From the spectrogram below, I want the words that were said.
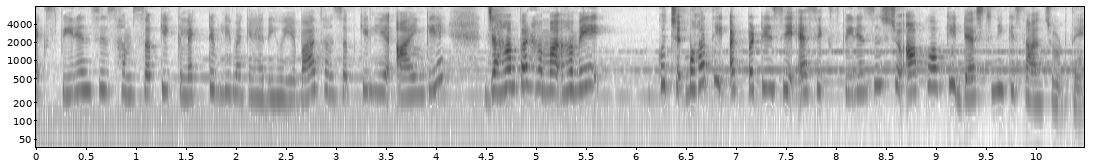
एक्सपीरियंसेस हम सब की कलेक्टिवली मैं कह रही हूँ ये बात, हम सब के लिए आएँगे, जहाँ पर हम, हमें कुछ बहुत ही अटपटे से ऐसे एक्सपीरियंसेस जो आपको आपकी डेस्टिनी के साथ जोड़ दें।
